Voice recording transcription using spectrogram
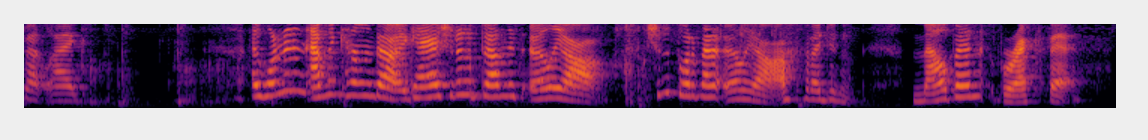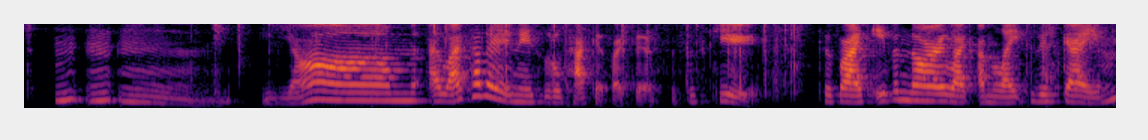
But like, I wanted an advent calendar, okay? I should have done this earlier. Should have thought about it earlier, but I didn't. Melbourne breakfast. Mm-mm-mm. Yum. I like how they're in these little packets like this. This is cute. Because like, even though like I'm late to this game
